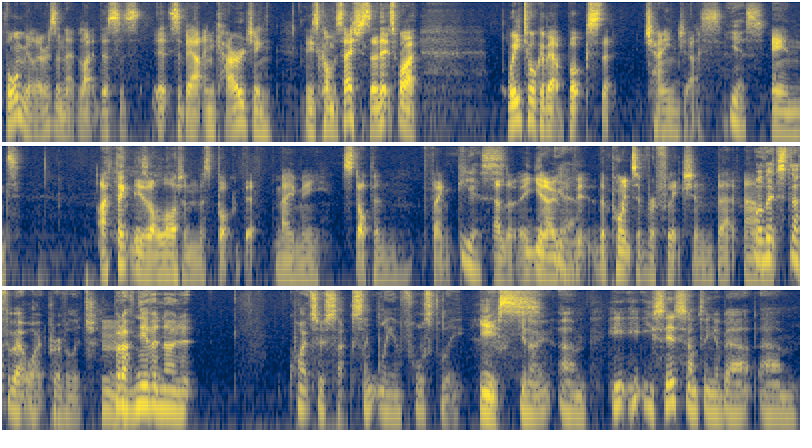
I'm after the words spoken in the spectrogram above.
formula, isn't it? Like this is it's about encouraging these conversations. So that's why we talk about books that change us, Yes. and I think there's a lot in this book that made me stop and think. Yes. little, you know, Yeah. the, the points of reflection. But um, well, that stuff about white privilege, Hmm. but I've never known it quite so succinctly and forcefully. yes, You know, um, he he says something about um,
